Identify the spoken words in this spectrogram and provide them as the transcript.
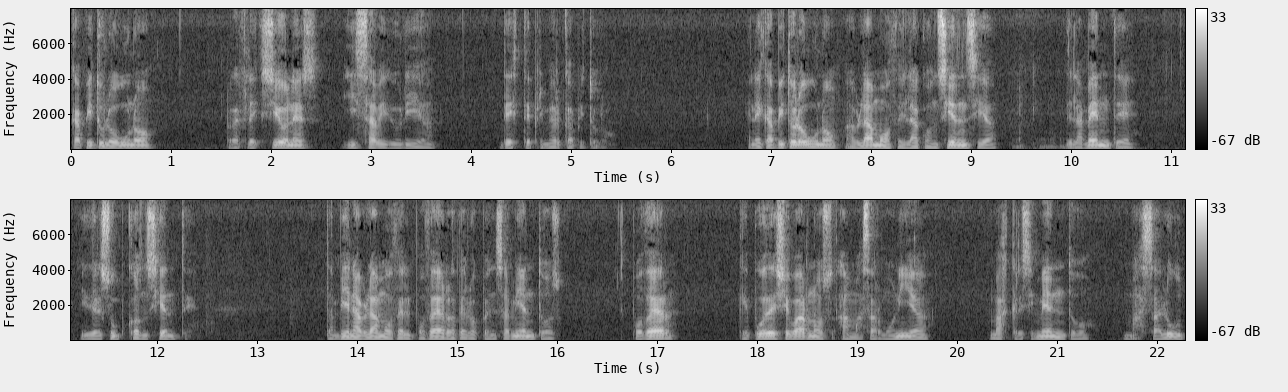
capítulo 1, reflexiones y sabiduría de este primer capítulo. En el capítulo 1 hablamos de la conciencia, de la mente y del subconsciente. También hablamos del poder de los pensamientos, poder que puede llevarnos a más armonía, más crecimiento, más salud,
